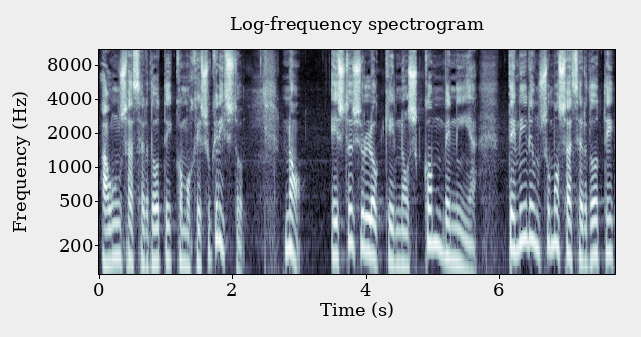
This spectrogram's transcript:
a un sacerdote como Jesucristo. No, esto es lo que nos convenía, tener un sumo sacerdote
